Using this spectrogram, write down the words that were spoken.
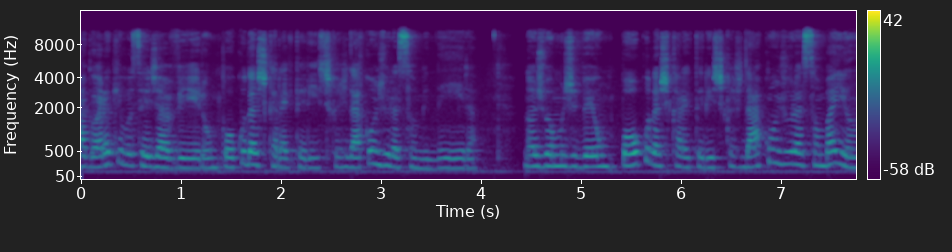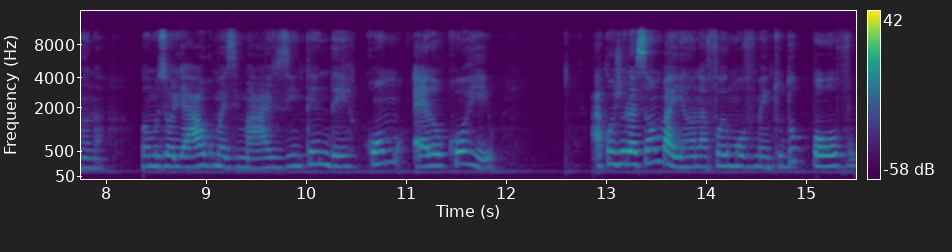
Agora que vocês já viram um pouco das características da conjuração mineira, nós vamos ver um pouco das características da conjuração baiana Vamos olhar algumas imagens e entender como ela ocorreu. A conjuração baiana foi um movimento do povo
